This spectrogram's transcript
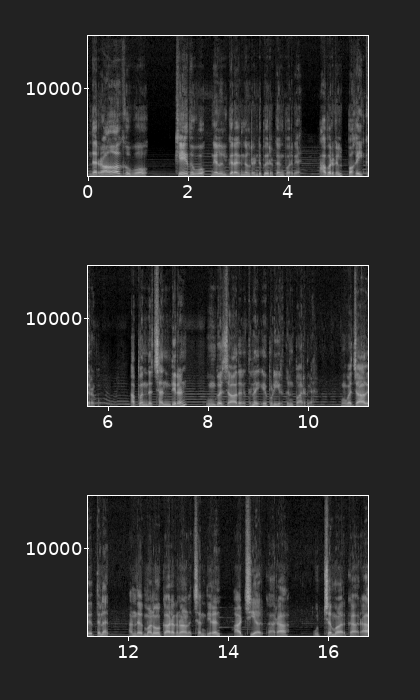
இந்த ராகுவோ கேதுவோ நிழல் கிரகங்கள் ரெண்டு பேர் இருக்காங்க பாருங்க. அவர்கள் பகை கிரகம். அப்போ இந்த சந்திரன் உங்கள் ஜாதகத்தில் எப்படி இருக்குன்னு பாருங்க. உங்கள் ஜாதகத்தில் அந்த மனோகாரகனான சந்திரன் ஆட்சியாக இருக்காரா? உச்சமாக இருக்காரா?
